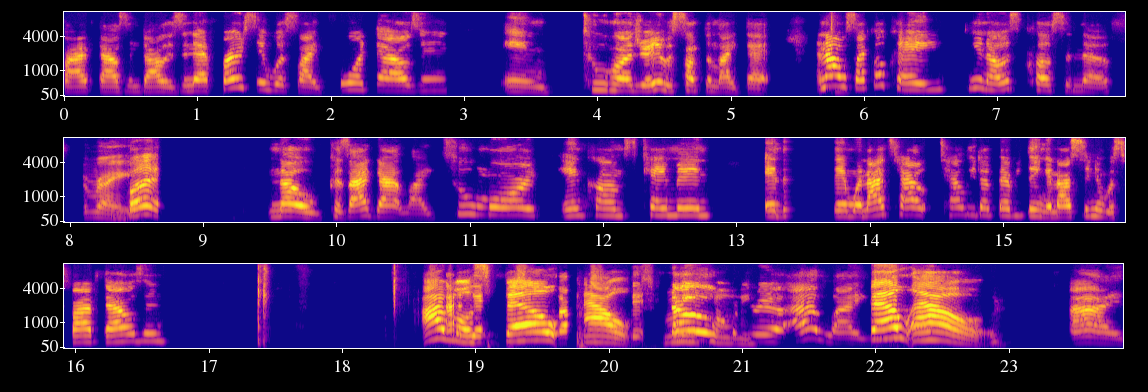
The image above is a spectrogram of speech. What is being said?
$5,000. And at first it was like 4,000 and 200. It was something like that. And I was like, okay, you know, it's close enough. Right. But no, because I got like two more incomes came in. And then when I t- tallied up everything and I seen it was 5,000, I almost I fell out. No, for real. I like fell out. I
